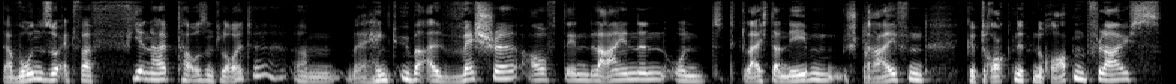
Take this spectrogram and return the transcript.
Da wohnen so etwa viereinhalbtausend Leute. Ähm, hängt überall Wäsche auf den Leinen und gleich daneben Streifen getrockneten Robbenfleischs.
